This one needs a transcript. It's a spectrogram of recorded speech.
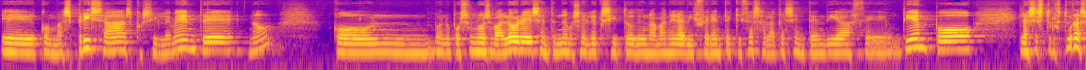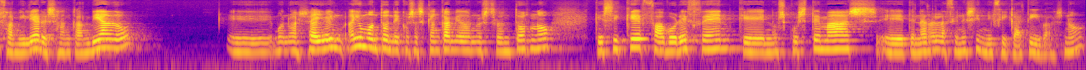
eh, con más prisas, posiblemente, ¿no? Con, bueno, pues unos valores, entendemos el éxito de una manera diferente quizás a la que se entendía hace un tiempo. Las estructuras familiares han cambiado, eh, bueno, hay, hay, un montón de cosas que han cambiado en nuestro entorno que sí que favorecen que nos cueste más eh, tener relaciones significativas, ¿no?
